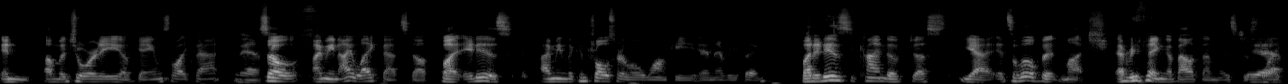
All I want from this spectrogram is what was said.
in a majority of games like that. Yeah. So, I mean, I like that stuff, but it is, I mean, the controls are a little wonky and everything, but it is kind of just, yeah, it's a little bit much. Everything about them is just Yeah. like,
